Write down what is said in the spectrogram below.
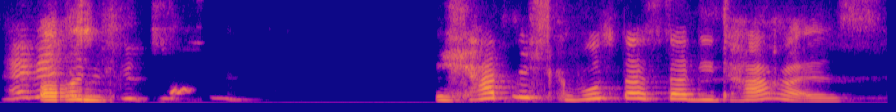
Hey, wer hat mich getroffen? Ich habe nicht gewusst, dass da die Tara ist.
